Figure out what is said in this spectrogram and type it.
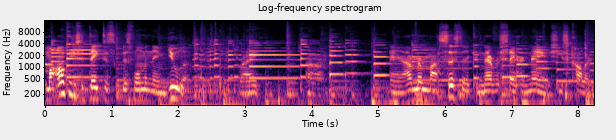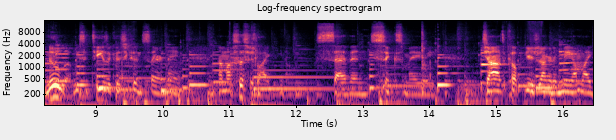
my uncle used to date this this woman named Eula, right? Um, and I remember my sister could never say her name. She used to call her Nula. We used to tease her because she couldn't say her name. And my sister's like, you know, seven, six maybe. John's a couple years younger than me. I'm like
